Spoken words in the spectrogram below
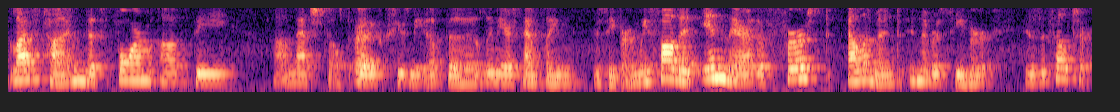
last time the form of the uh, matched filter, uh, excuse me, of the linear sampling receiver. And we saw that in there, the first element in the receiver is a filter.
